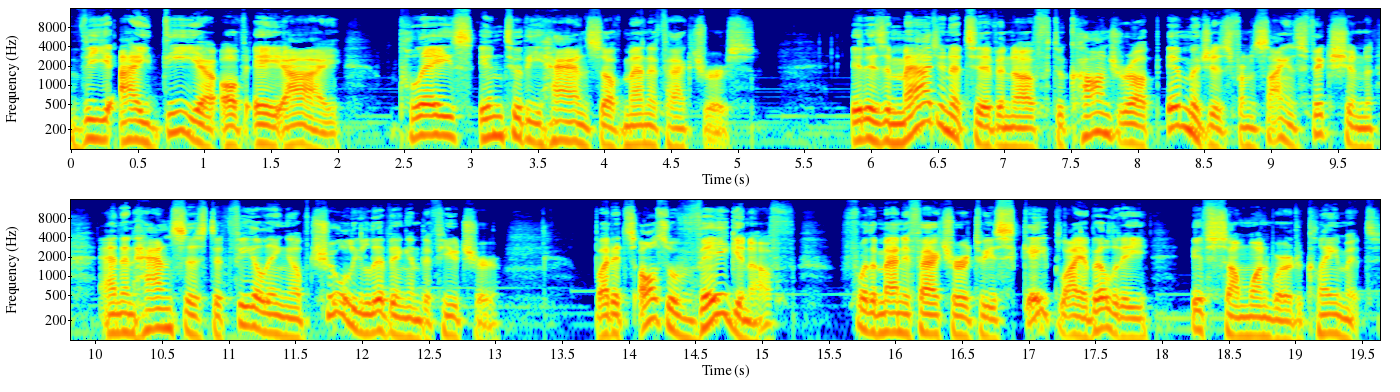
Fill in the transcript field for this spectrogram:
The idea of AI plays into the hands of manufacturers. It is imaginative enough to conjure up images from science fiction and enhances the feeling of truly living in the future. But it's also vague enough for the manufacturer to escape liability if someone were to claim it.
